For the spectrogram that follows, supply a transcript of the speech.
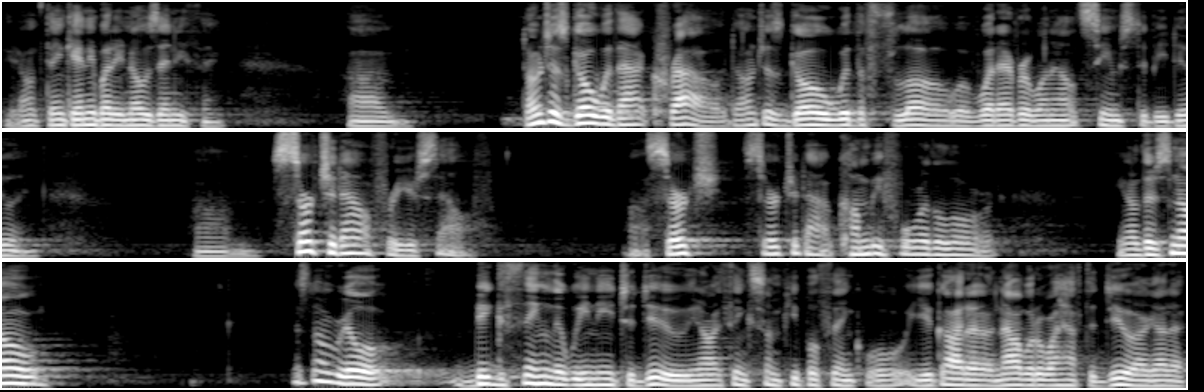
They don't think anybody knows anything. Um, don't just go with that crowd. Don't just go with the flow of what everyone else seems to be doing. Um, search it out for yourself. Uh, search, search it out. Come before the Lord. You know, there's no, there's no real big thing that we need to do. You know, I think some people think, well, you gotta, now what do I have to do? I gotta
